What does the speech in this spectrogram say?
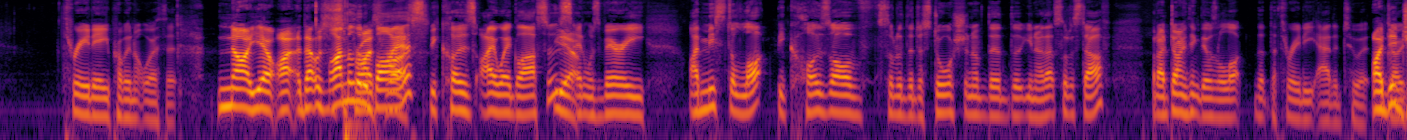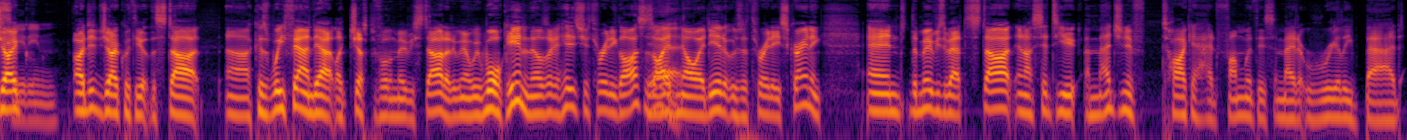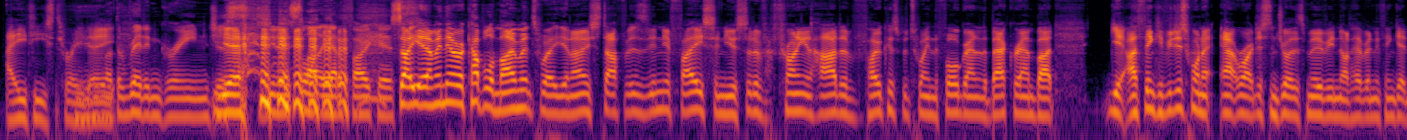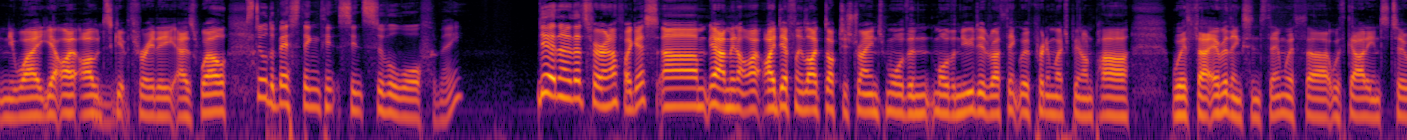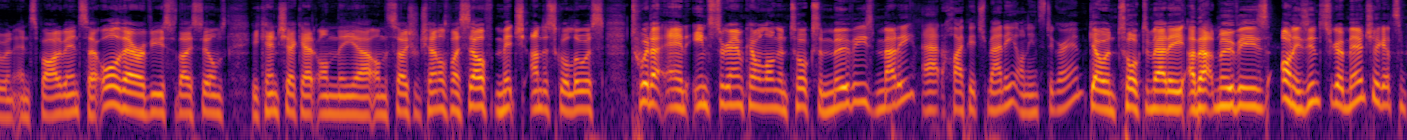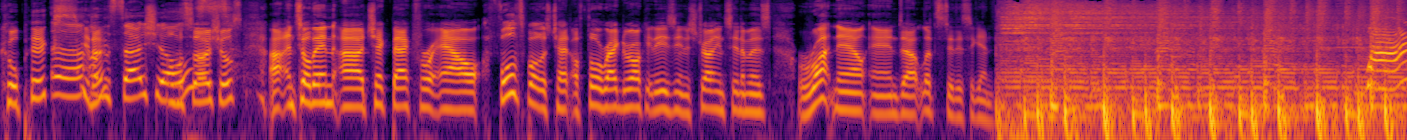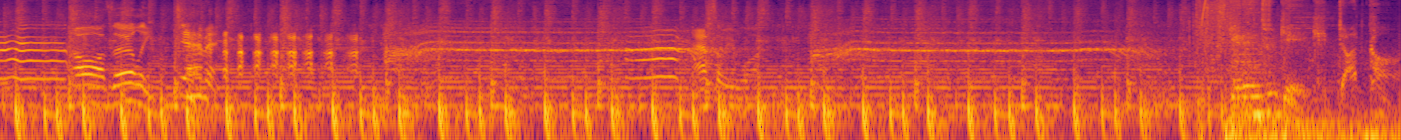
3D probably not worth it. No, yeah, I, that was. i I'm a little biased because I wear glasses Yeah. and was very. I missed a lot because of sort of the distortion of the, the you know that sort of stuff. But I don't think there was a lot that the 3D added to it. I did Go joke- in. I did joke with you at the start uh, because we found out like just before the movie started. You know, we walk in and there was like, "Here's your 3D glasses." I had no idea it was a 3D screening, and the movie's about to start. And I said to you, "Imagine if Taika had fun with this and made it really bad 80s 3D." like the red and green, just Yeah. you know, slightly out of focus. So yeah, I mean, there were a couple of moments where you know stuff is in your face, and you're sort of trying it hard to focus between the foreground and the background. But yeah, I think if you just want to outright just enjoy this movie, not have anything get in your way, yeah, I, I Mm. would skip 3D as well. still the best thing th- since Civil War for me. Yeah, no, that's fair enough, I guess. Um, yeah, I mean, I, I definitely like Doctor Strange more than more than you did, but I think we've pretty much been on par with uh, everything since then, with uh, with Guardians Two and, and Spider Man. So all of our reviews for those films you can check out on the uh, on the social channels. Myself, Mitch underscore Lewis, Twitter and Instagram. Come along and talk some movies, Maddie. At High Pitch Maddie on Instagram. Go and talk to Maddie about movies on his Instagram, man. Check out some cool pics, you know Uh, on the socials. on the socials. Uh, until then, uh, check back for our full spoilers chat of Thor Ragnarok. It is in Australian cinemas right now, and uh, let's do this again. Wow. Oh, it's early. Damn it. That's what we want. Get into geek.com.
